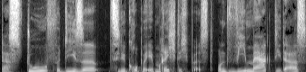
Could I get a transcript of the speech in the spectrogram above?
dass du für diese Zielgruppe eben richtig bist. Und wie merkt die das?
